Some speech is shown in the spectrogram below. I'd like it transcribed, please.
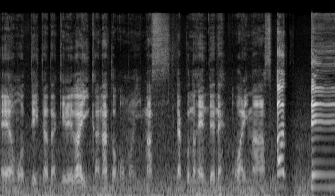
えー思っていただければいいかなと思います。じゃあこの辺でね、終わります。あってー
